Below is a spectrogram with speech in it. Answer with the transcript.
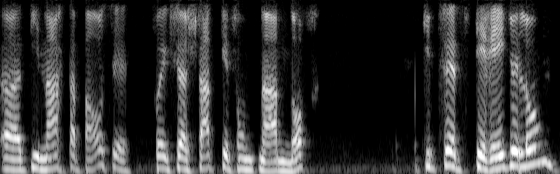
äh, die nach der Pause voriges Jahr stattgefunden haben, noch, gibt es jetzt die Regelung,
